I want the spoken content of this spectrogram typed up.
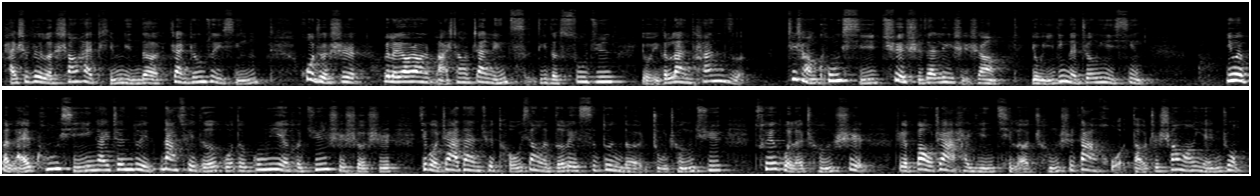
还是为了伤害平民的战争罪行，或者是为了要让马上占领此地的苏军有一个烂摊子？这场空袭确实在历史上有一定的争议性。因为本来空袭应该针对纳粹德国的工业和军事设施，结果炸弹却投向了德累斯顿的主城区，摧毁了城市。这个爆炸还引起了城市大火，导致伤亡严重。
